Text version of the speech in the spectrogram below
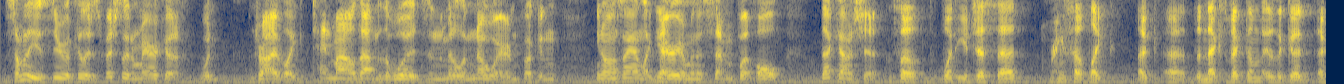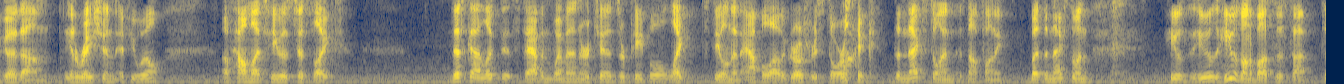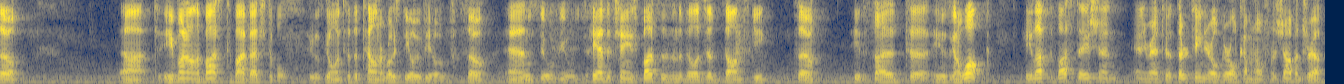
some of these serial killers, especially in America, would drive like ten miles out into the woods in the middle of nowhere and fucking, you know what I'm saying? Like Yeah. bury them in a seven foot hole, that kind of shit. So what you just said brings up like a, the next victim is a good a good um, iteration, if you will, of how much he was just like. This guy looked at stabbing women or kids or people like stealing an apple out of the grocery store. Like the next one, it's not funny, but the next one, he was he was he was on a bus this time. So uh, t- he went on a bus to buy vegetables. He was going to the town of Rostiovio. So and he had to change buses in the village of Donsky, so he decided to he was going to walk. He left the bus station and he ran into a 13 year old girl coming home from a shopping trip.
